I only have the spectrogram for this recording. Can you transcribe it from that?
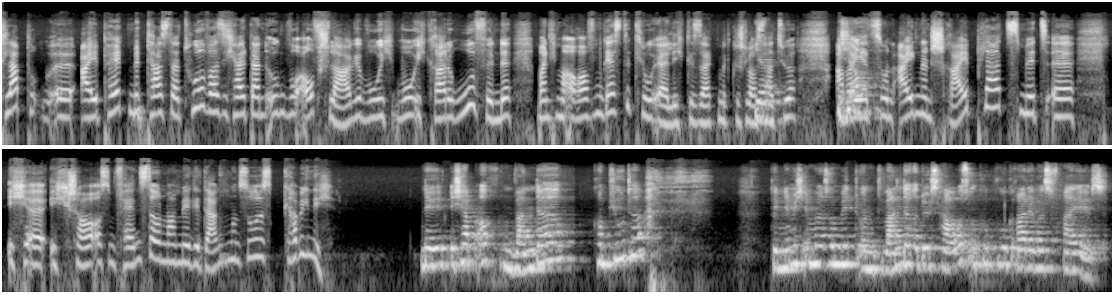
Klapp-iPad mit Tastatur, was ich halt dann irgendwo aufschlage, wo ich, wo ich gerade Ruhe finde. Manchmal auch auf dem Gästeklo, ehrlich gesagt, mit geschlossener Ja. Tür. Aber jetzt so einen eigenen Schreibplatz mit, äh, ich, äh, ich schaue aus dem Fenster und mache mir Gedanken und so, das habe ich nicht. Nee, ich habe auch einen Wandercomputer. Den nehme ich immer so mit und wandere durchs Haus und gucke, wo gerade was frei ist.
